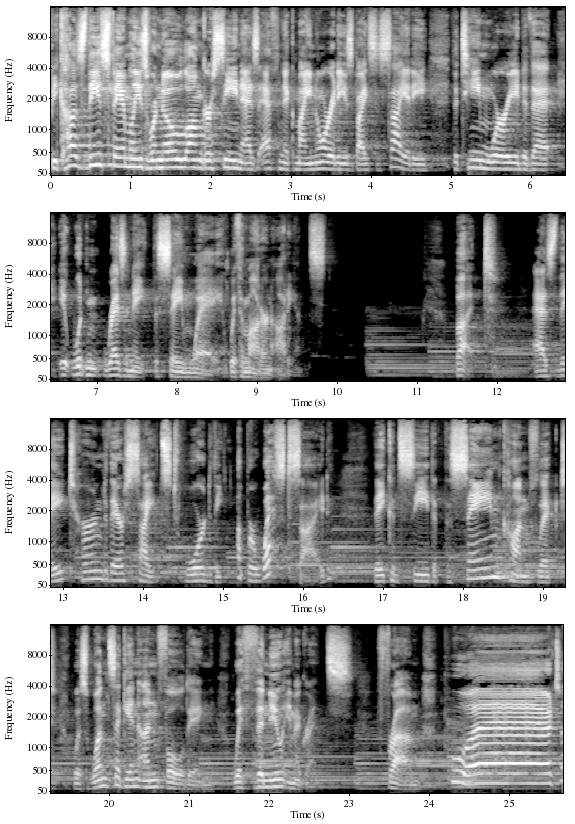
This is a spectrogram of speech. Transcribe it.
Because these families were no longer seen as ethnic minorities by society, the team worried that it wouldn't resonate the same way with a modern audience. But as they turned their sights toward the Upper West Side, they could see that the same conflict was once again unfolding with the new immigrants from Puerto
